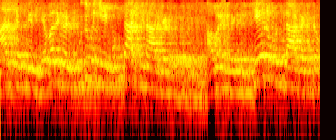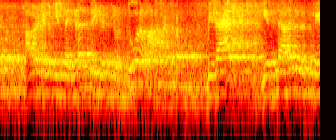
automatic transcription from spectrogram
மார்க்கத்தில் எவர்கள் புதுமையை உண்டாக்கினார்களோ அவர்களுக்கு கேடு உண்டாகட்டும். அவர்கள் இந்த இடத்தை விட்டு தூரமாகட்டும். பிதாத் எந்த அளவிற்கு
